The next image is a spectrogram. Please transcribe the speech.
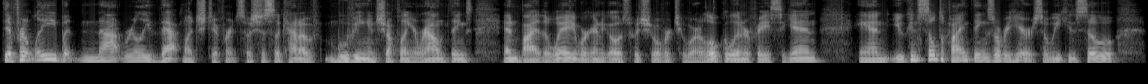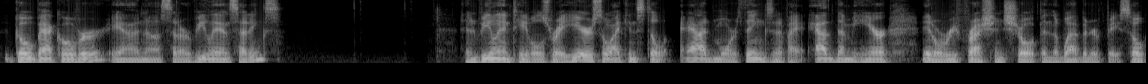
differently, but not really that much different. So it's just a kind of moving and shuffling around things. And by the way, we're going to go switch over to our local interface again, and you can still define things over here. So we can still go back over and uh, set our VLAN settings and VLAN tables right here so I can still add more things. And if I add them here, it'll refresh and show up in the web interface. So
